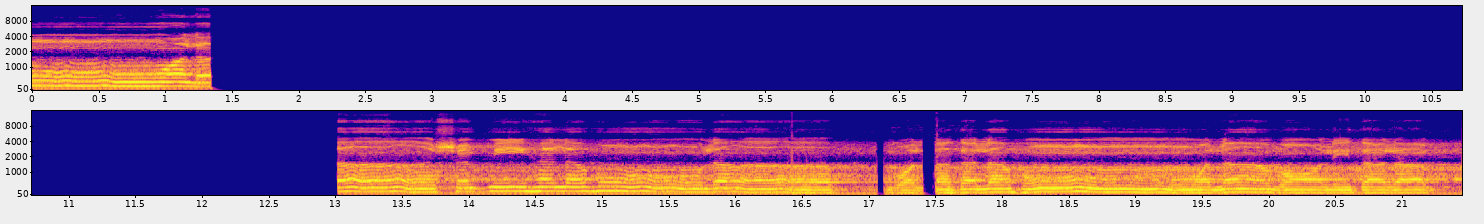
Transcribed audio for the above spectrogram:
ولا لا شبيه له لا ولد له ولا والد له.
